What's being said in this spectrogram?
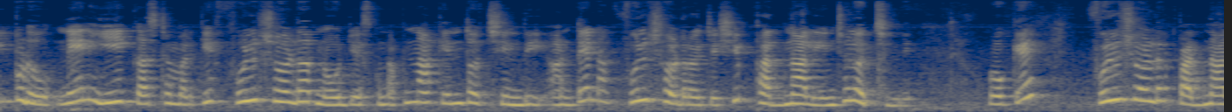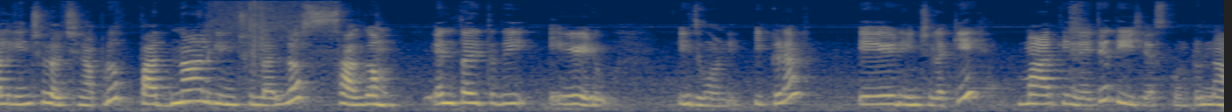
ఇప్పుడు నేను ఈ కస్టమర్కి ఫుల్ షోల్డర్ నోట్ చేసుకున్నప్పుడు నాకు ఎంత వచ్చింది అంటే నాకు ఫుల్ షోల్డర్ వచ్చేసి పద్నాలుగు ఇంచులు వచ్చింది. ఓకే ఫుల్ షోల్డర్ పద్నాలుగు ఇంచులు వచ్చినప్పుడు పద్నాలుగు ఇంచులలో సగం ఎంత అవుతుంది? ఏడు. ఇదిగోండి. ఇక్కడ ఏడు ఇంచులకి మార్కింగ్ అయితే తీసేసుకుంటున్నా.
